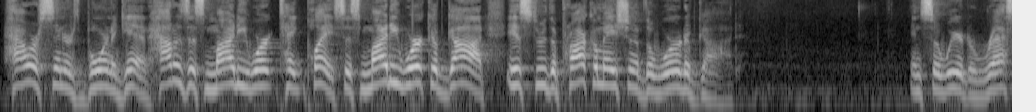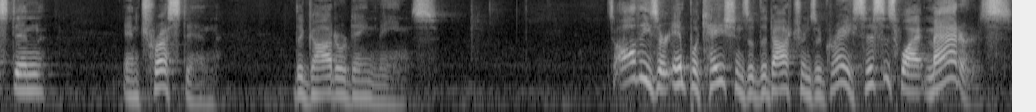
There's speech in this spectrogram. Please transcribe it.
How are sinners born again? How does this mighty work take place? This mighty work of God is through the proclamation of the word of God. And so we're to rest in and trust in the God ordained means. So, all these are implications of the doctrines of grace. This is why it matters.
